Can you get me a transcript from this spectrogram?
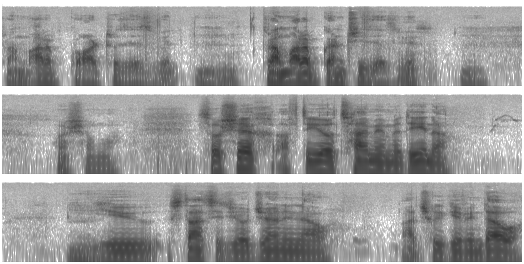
from Arab quarters as well, Mhm. from Arab countries as well. MashaAllah. So, Sheikh, after your time in Medina, you started your journey now actually giving dawah.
